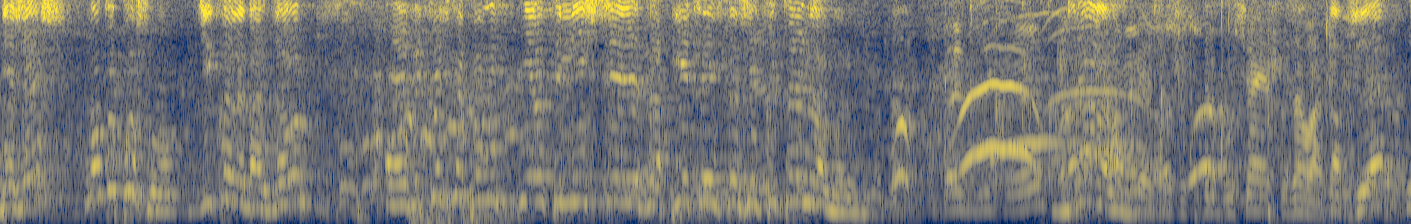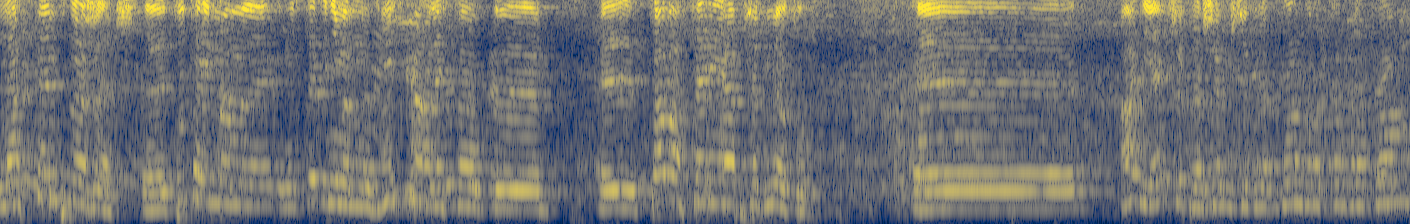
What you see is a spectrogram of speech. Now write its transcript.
Bierzesz? No to poszło. Dziękujemy bardzo. E, wycieczka po nieistniejącym mieście za pieczeń w sosie cytrynowym. Brawo. Wiesz, że w trybusie ja to załatwię. Dobrze. Następna rzecz. E, Tutaj mamy, niestety nie mam nazwiska, ale jest to e, e, cała seria przedmiotów. E, a nie, przepraszam, jeszcze wracam, wracam, wracam.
